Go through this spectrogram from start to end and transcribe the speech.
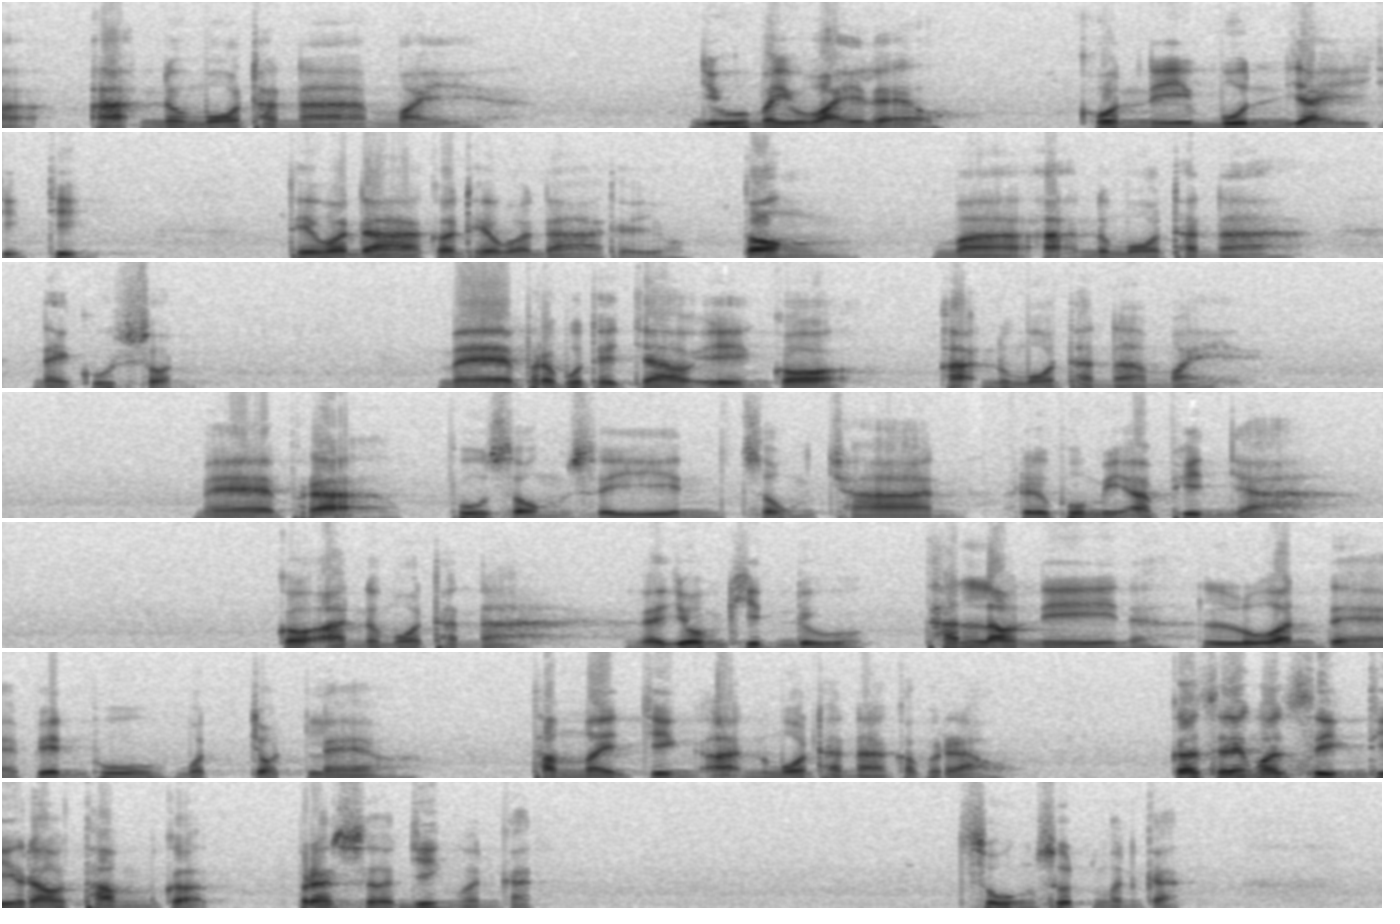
อนุโมทนาใหม่ อยู่ไม่ไหวแล้ว คนนี้บุญใหญ่จริง ๆ เทวดาก็เทวดาเถอะโยมต้องมาอนุโมทนาในกุศล แม้พระพุทธเจ้าเองก็อนุโมทนาใหม่ แม้พระผู้ทรงศีล ทรงฌาน หรือผู้มีอภิญญา ก็อนุโมทนา และโยมคิดดูท่านเหล่านี้นะล้วนแต่เป็นผู้หมดจดแล้วทำไมจริงอนุโมทนากับเรา ก็แสดงว่าสิ่งที่เราทำก็ประเสริฐยิ่งเหมือนกัน สูงสุดเหมือนกัน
